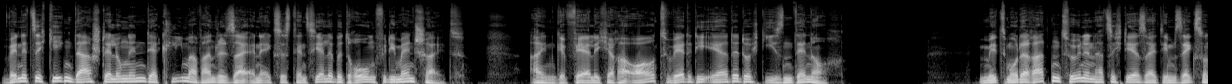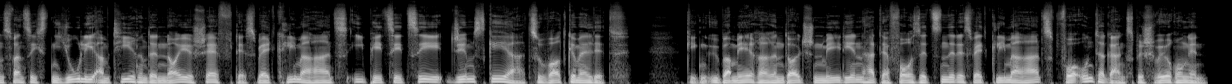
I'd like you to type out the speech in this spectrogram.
wendet sich gegen Darstellungen, der Klimawandel sei eine existenzielle Bedrohung für die Menschheit. Ein gefährlicherer Ort werde die Erde durch diesen dennoch. Mit moderaten Tönen hat sich der seit dem 26. Juli amtierende neue Chef des Weltklimarats IPCC, Jim Skea, zu Wort gemeldet. Gegenüber mehreren deutschen Medien hat der Vorsitzende des Weltklimarats vor Untergangsbeschwörungen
